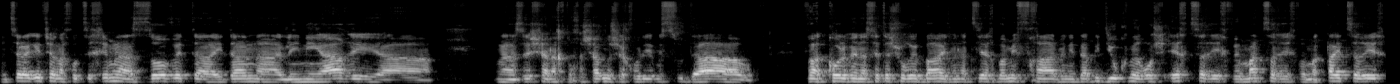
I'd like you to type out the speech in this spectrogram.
אני רוצה להגיד שאנחנו צריכים לעזוב את העידן הליניארי, הזה שאנחנו חשבנו שהכל יהיה מסודר, והכל ונעשה את השיעורי בית ונצליח במבחן ונדע בדיוק מראש איך צריך ומה צריך ומתי צריך,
